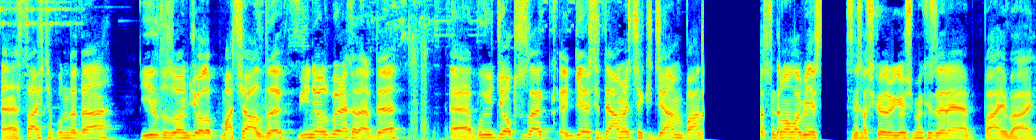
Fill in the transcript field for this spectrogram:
Ee, e, saç topunda da yıldız oyuncu olup maçı aldık. Videomuz böyle kadardı. E, bu video 30 like e, gerisi devamını çekeceğim. Bana da olabilirsiniz. Başka görüşmek üzere. Bay bay.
